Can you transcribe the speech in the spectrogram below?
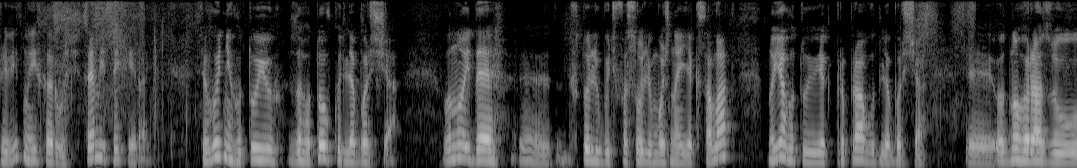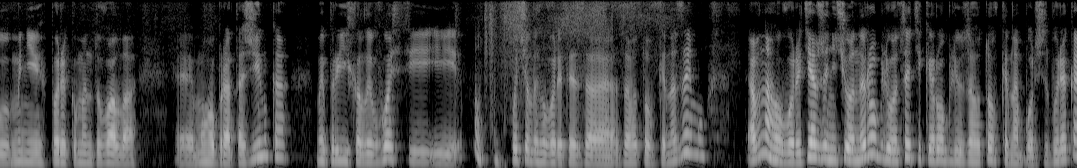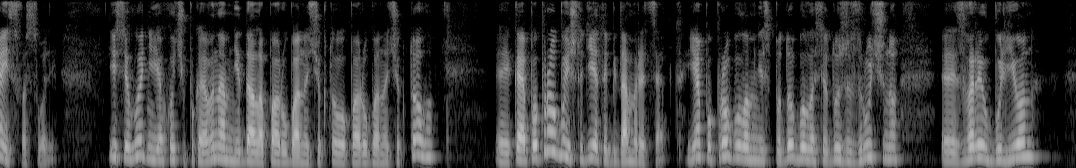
Привіт, мої хороші! Це мій тихий рай. Сьогодні готую заготовку для борща. Воно йде, е, хто любить фасолю, можна і як салат, але я готую як приправу для борща. Е, одного разу мені порекомендувала е, мого брата жінка. Ми приїхали в гості і ну, почали говорити за заготовки на зиму. А вона говорить: я вже нічого не роблю, оце тільки роблю заготовки на борщ з буряка і з фасолі. І сьогодні я хочу показати. Вона мені дала пару баночок того, пару баночок того. Е, Каже, попробуєш, тоді я тобі дам рецепт. Я попробувала, мені сподобалося дуже зручно. Е, Зварив бульйон,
